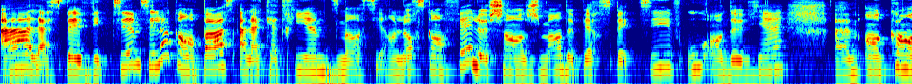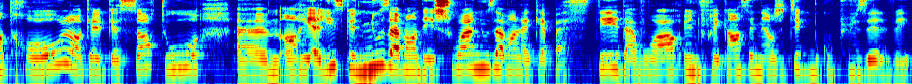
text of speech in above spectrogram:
à l'aspect victime, c'est là qu'on passe à la quatrième dimension, lorsqu'on fait le changement de perspective ou on devient euh, en contrôle en quelque sorte, où euh, on réalise que nous avons des choix, nous avons la capacité d'avoir une fréquence énergétique beaucoup plus élevée.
